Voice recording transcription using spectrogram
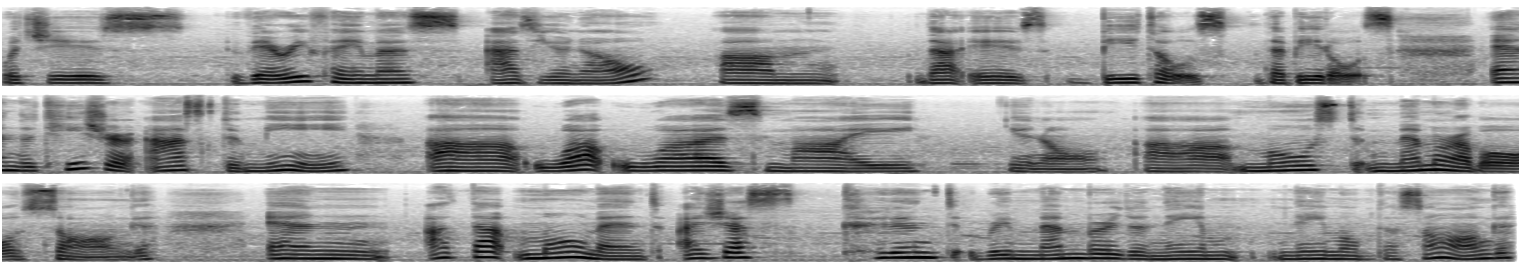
which is very famous, as you know. Um, that is Beatles, the Beatles. And the teacher asked me, uh, what was my, you know, uh, most memorable song? And at that moment, I just couldn't remember the name name of the song.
